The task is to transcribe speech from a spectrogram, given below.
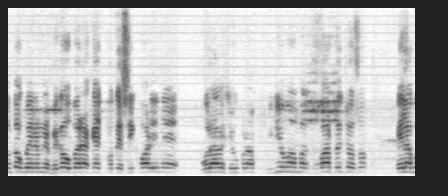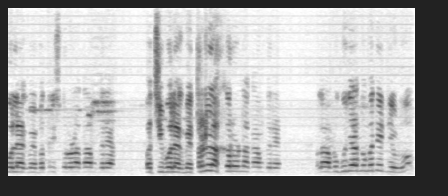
સંતોકબેન એમને ભેગા ઊભા રાખ્યા પોતે શીખવાડીને બોલાવે છે. ઉપરાંત વિડીયોમાં ઊભા થઈ જશો. પહેલા બોલ્યા કે મેં બત્રીસ કરોડના કામ કર્યા. પછી બોલ્યા કે મેં ત્રણ લાખ કરોડના કામ કર્યા. મતલબ આપણું ગુજરાતનું બજેટ જેવડું હો.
